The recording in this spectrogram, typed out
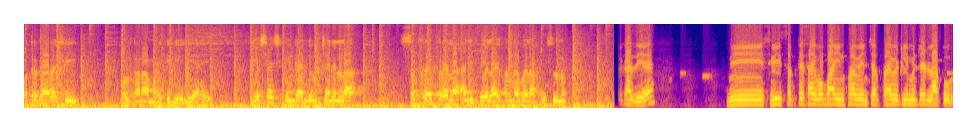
पत्रकाराशी बोलताना माहिती दिलेली आहे. यशस इंडिया न्यूज चॅनलला सबस्क्राईब करायला आणि बेल आयकॉन दाबायला विसरू नका. काझी आहे. मी Shri Satyasaibaba infra venture private limited Latur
